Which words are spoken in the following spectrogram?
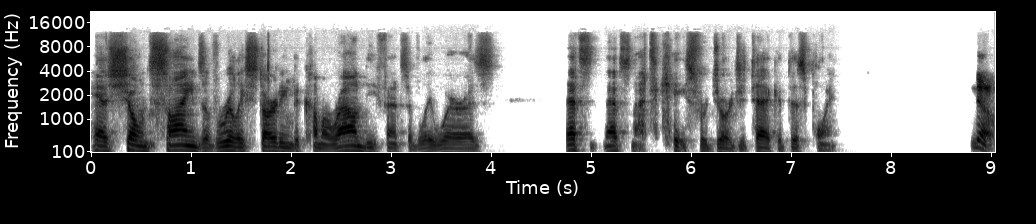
has shown signs of really starting to come around defensively, whereas that's that's not the case for Georgia Tech at this point. No,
